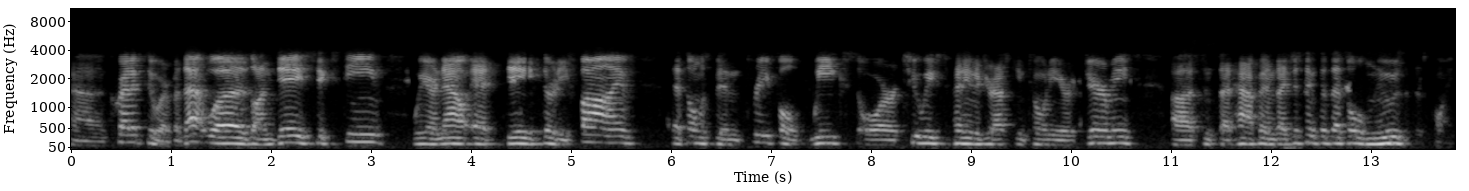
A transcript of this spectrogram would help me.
uh, credit to her. But that was on day 16. We are now at day 35. That's almost been three full weeks or two weeks, depending if you're asking Tony or Jeremy, uh, since that happened. I just think that that's old news at this point.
